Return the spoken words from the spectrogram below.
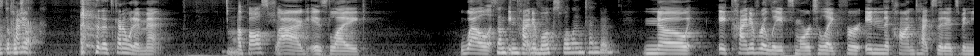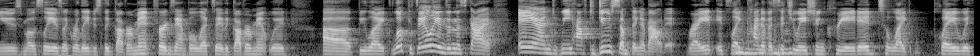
double kind of- check. That's kind of what it meant. A false flag is like, well, Something it kind of looks well intended. No, it kind of relates more to like for in the context that it's been used mostly is like related to the government. For example, let's say the government would uh, be like, "Look, it's aliens in the sky." And we have to do something about it, right? It's like kind of a situation created to like play with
